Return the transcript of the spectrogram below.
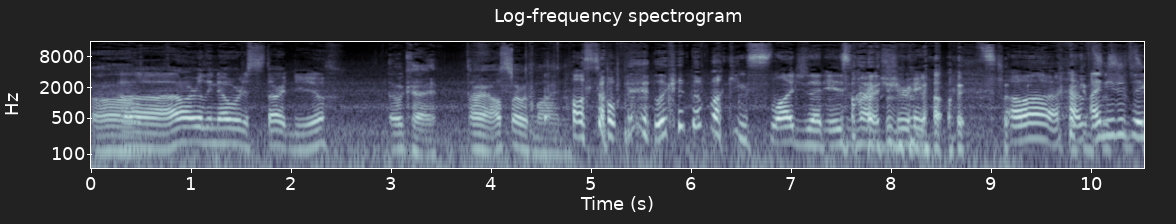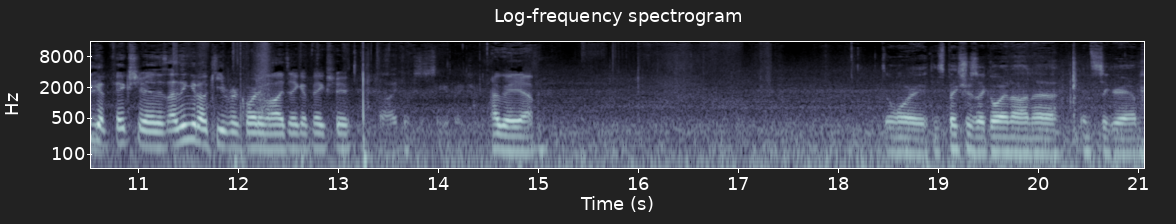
Um, Uh, I don't really know where to start. Do you? okay. All right. I'll start with mine. Also, look at the fucking sludge that is my drink. No, it's- Uh, I need to take a picture of this. I think it'll keep recording while I take a picture. Oh, I can just take a picture. Okay, yeah. Don't worry. These pictures are going on uh, Instagram.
